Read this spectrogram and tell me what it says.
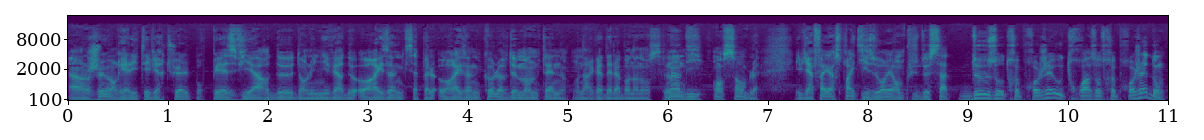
un jeu en réalité virtuelle pour PSVR 2 dans l'univers de Horizon qui s'appelle Horizon Call of the Mountain. On a regardé la bande-annonce lundi ensemble. Et eh bien Fire Sprite, ils auraient en plus de ça deux autres projets ou trois autres projets, donc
